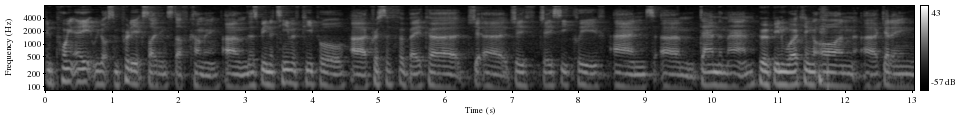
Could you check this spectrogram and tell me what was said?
in 0.8 we got some pretty exciting stuff coming. Um, there's been a team of people, uh, Christopher Baker, J- uh, J- JV Cleave, and um, Dan the Man, who have been working on uh, getting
